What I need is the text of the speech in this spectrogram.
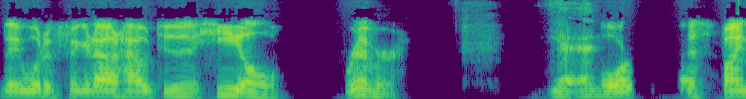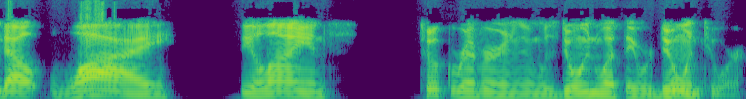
they would have figured out how to heal River. Yeah, and or find out why the Alliance took River and, and was doing what they were doing to her.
